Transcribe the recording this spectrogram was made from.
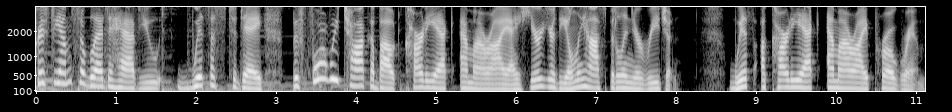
Christy, I'm so glad to have you with us today. Before we talk about cardiac MRI, I hear you're the only hospital in your region with a cardiac MRI program.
